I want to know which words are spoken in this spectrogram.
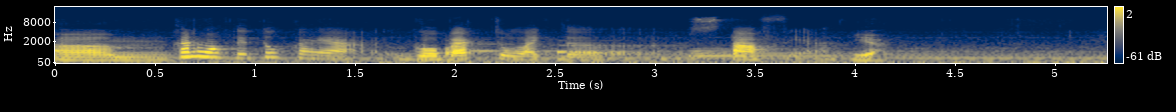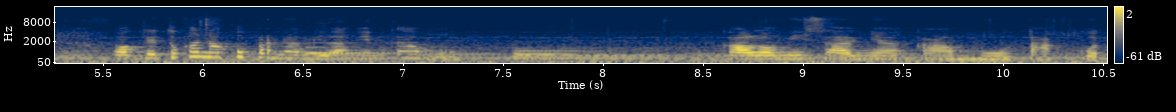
Um, Kan waktu itu kayak go Apa? back to like the stuff ya. ya. Waktu itu kan aku pernah bilangin kamu, kalau misalnya kamu takut,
